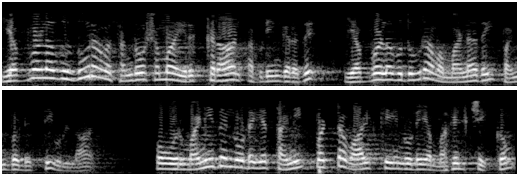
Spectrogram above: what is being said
எவ்வளவு தூரம் அவன் சந்தோஷமா இருக்கிறான் அப்படிங்கிறது எவ்வளவு தூரம் அவன் மனதை பண்படுத்தி உள்ளான். இப்போ ஒரு மனிதனுடைய தனிப்பட்ட வாழ்க்கையினுடைய மகிழ்ச்சிக்கும்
